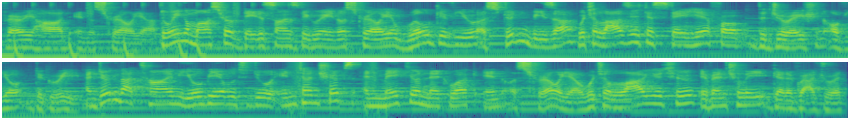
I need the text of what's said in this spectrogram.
very hard in Australia. Doing a Master of Data Science degree in Australia will give you a student visa which allows you to stay here for the duration of your degree. And during that time, you'll be able to do internships and make your network in Australia, which allow you to eventually get a graduate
